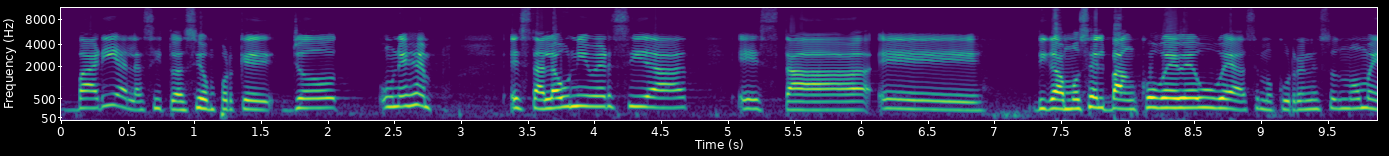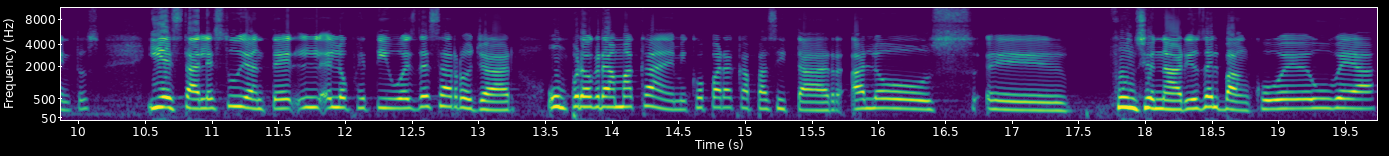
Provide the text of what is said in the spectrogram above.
varía la situación, porque yo, un ejemplo, está la universidad, está, eh, digamos, el banco BBVA, se me ocurre en estos momentos, y está el estudiante, el, objetivo es desarrollar un programa académico para capacitar a los eh, funcionarios del banco BBVA,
